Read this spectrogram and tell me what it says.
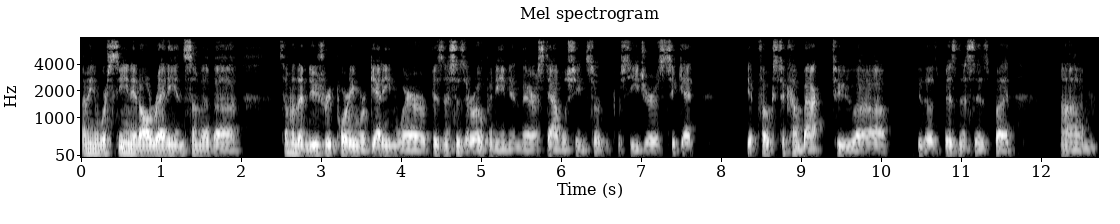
I mean, we're seeing it already in some of the, some of the news reporting we're getting where businesses are opening and they're establishing certain procedures to get, get folks to come back to, uh, to those businesses. But, um,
